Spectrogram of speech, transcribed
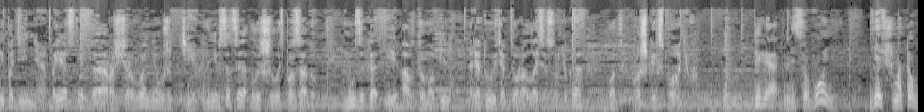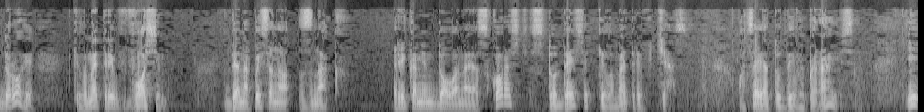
і падіння, пияцтво та розчарування у житті. Нині все це лишилось позаду. Музика і автомобіль рятують актора Леся Сердюка від важких спогадів. Біля лісової є шматок дороги кілометрів 8, де написано знак. Рекомендована скорость 110 кілометрів в час. Оце я туди випираюся. І,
